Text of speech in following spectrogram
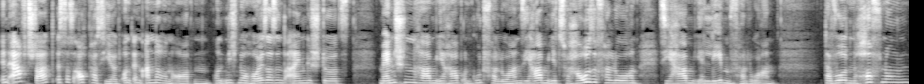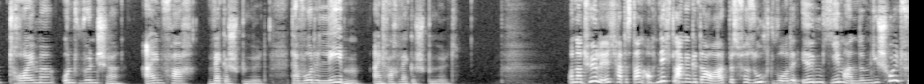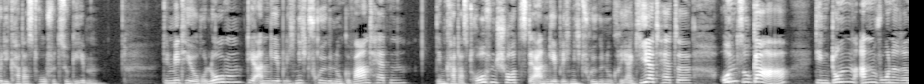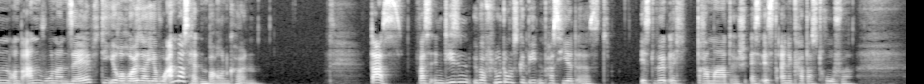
In Erftstadt ist das auch passiert und in anderen Orten. Und nicht nur Häuser sind eingestürzt, Menschen haben ihr Hab und Gut verloren, sie haben ihr Zuhause verloren, sie haben ihr Leben verloren. Da wurden Hoffnungen, Träume und Wünsche einfach weggespült. Da wurde Leben einfach weggespült. Und natürlich hat es dann auch nicht lange gedauert, bis versucht wurde, irgendjemandem die Schuld für die Katastrophe zu geben. Den Meteorologen, die angeblich nicht früh genug gewarnt hätten, dem Katastrophenschutz, der angeblich nicht früh genug reagiert hätte, und sogar den dummen Anwohnerinnen und Anwohnern selbst, die ihre Häuser ja woanders hätten bauen können. Das, was in diesen Überflutungsgebieten passiert ist, ist wirklich dramatisch. Es ist eine Katastrophe.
